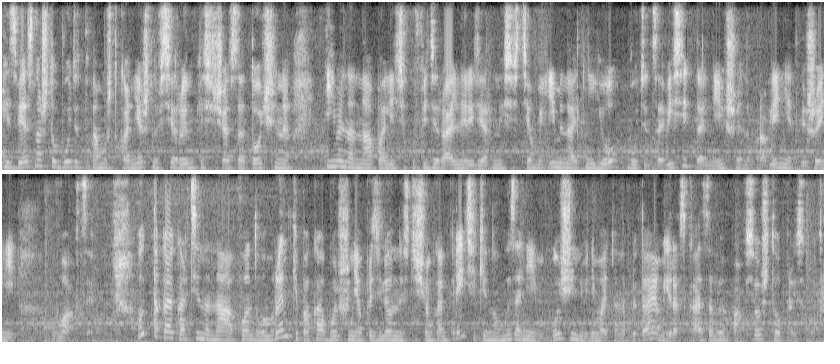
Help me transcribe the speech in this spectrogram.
Известно, что будет, потому что, конечно, все рынки сейчас заточены именно на политику Федеральной резервной системы. Именно от нее будет зависеть дальнейшее направление движений в акции. Вот такая картина на фондовом рынке. Пока больше неопределенности, чем конкретики, но мы за ним очень внимательно наблюдаем и рассказываем вам все, что происходит.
